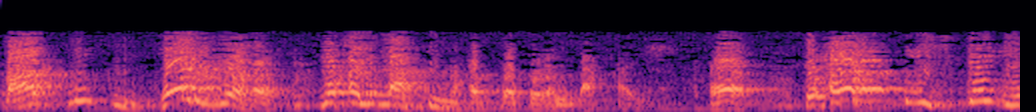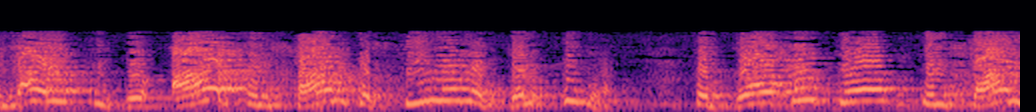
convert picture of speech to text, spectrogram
باقی کی جڑ جو ہے، وہ اللہ کی محبت اور اللہ کا عشق ہے۔ تو اب اس کے علاج کی جو آج انسان کے سینے میں جلتی ہے، تو جیسے کہ انسان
